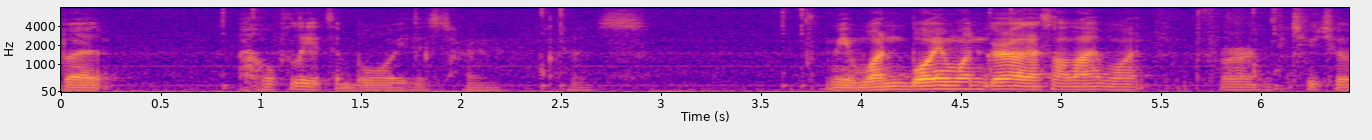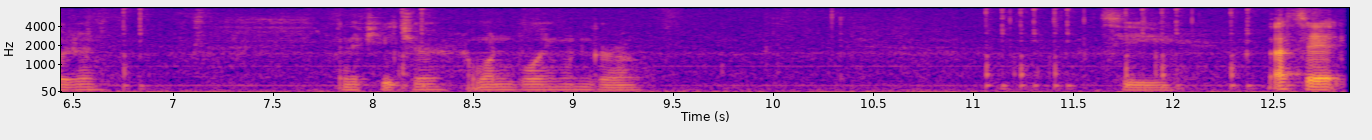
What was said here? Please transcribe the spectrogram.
but hopefully it's a boy this time, because I mean, one boy and one girl, that's all I want for two children in the future. One boy and one girl. Let's see. That's it.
